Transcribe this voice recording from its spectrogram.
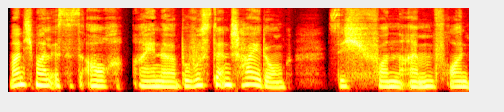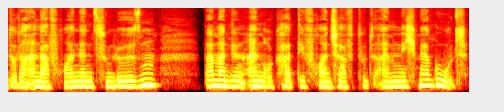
Manchmal ist es auch eine bewusste Entscheidung, sich von einem Freund oder einer Freundin zu lösen, weil man den Eindruck hat, die Freundschaft tut einem nicht mehr gut.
